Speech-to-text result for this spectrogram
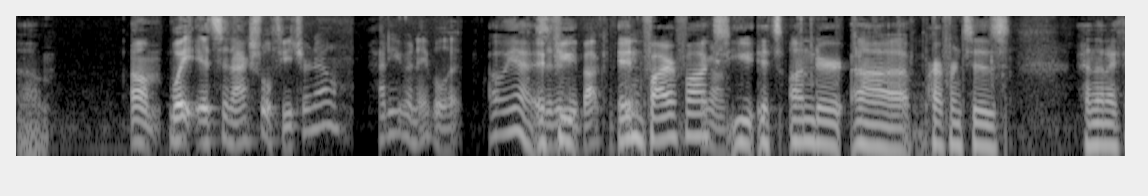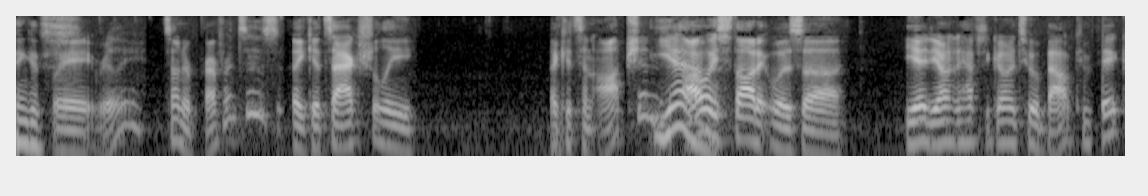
Um, Um, wait, it's an actual feature now. How do you enable it? Oh yeah, Is if it you the about config? in Firefox, you, it's under uh, preferences, and then I think it's Wait, really? It's under preferences? Like it's actually like it's an option? Yeah. I always thought it was uh yeah, you don't have to go into about config.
